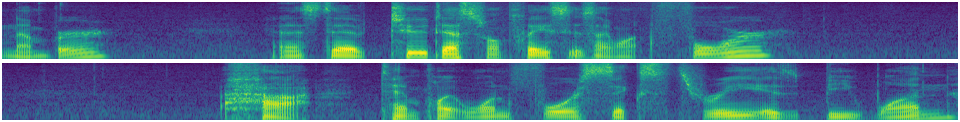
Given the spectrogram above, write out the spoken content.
number. And instead of two decimal places, I want four. Ha, 10.1463 is B1.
